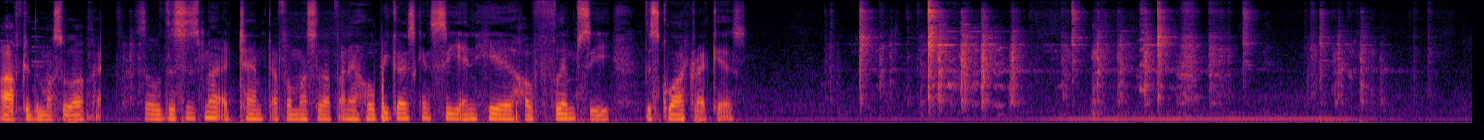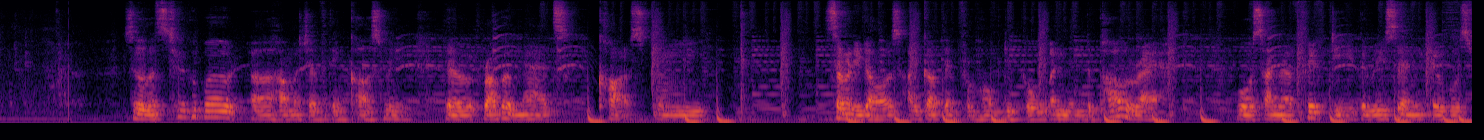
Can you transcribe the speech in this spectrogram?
after the muscle up so this is my attempt of a muscle up and I hope you guys can see and hear how flimsy the squat rack is So let's talk about uh, how much everything cost me. The rubber mats cost me $70. I got them from Home Depot and then the power rack was 150 The reason it was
